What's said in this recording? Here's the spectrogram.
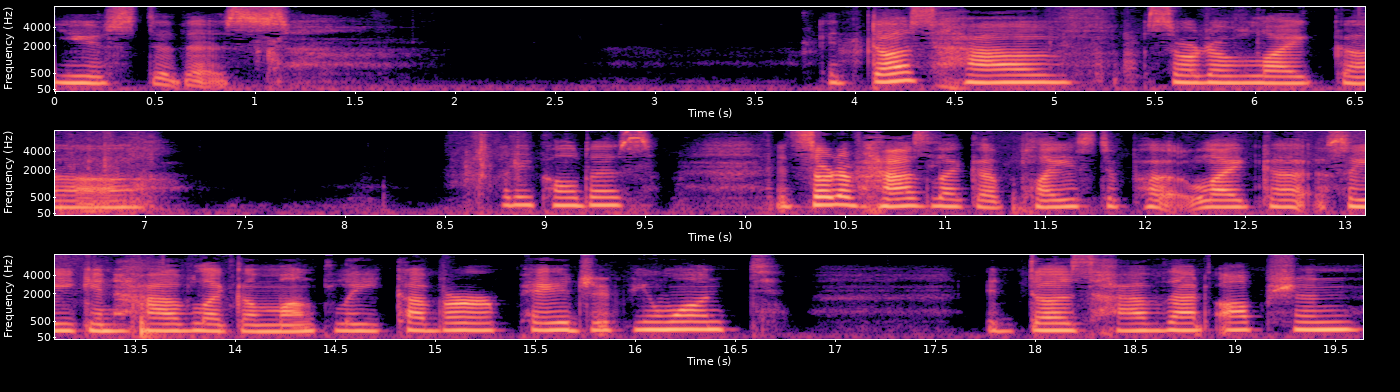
used to this. It does have sort of like, uh, what do you call this? it sort of has like a place to put like a, so you can have like a monthly cover page if you want it does have that option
